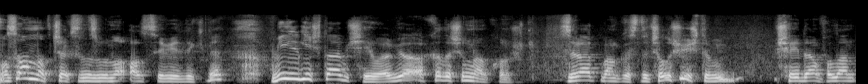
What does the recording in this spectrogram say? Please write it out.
Nasıl anlatacaksınız bunu alt seviyedekine? Bir ilginç daha bir şey var. Bir arkadaşımla konuştum. Ziraat Bankası'nda çalışıyor işte şeyden falan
